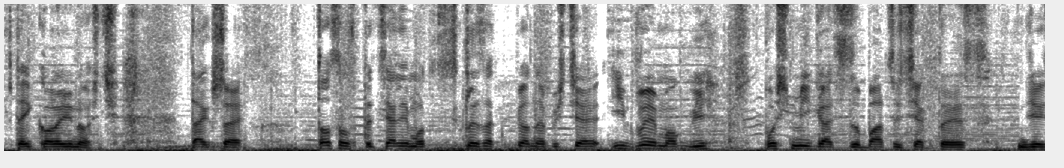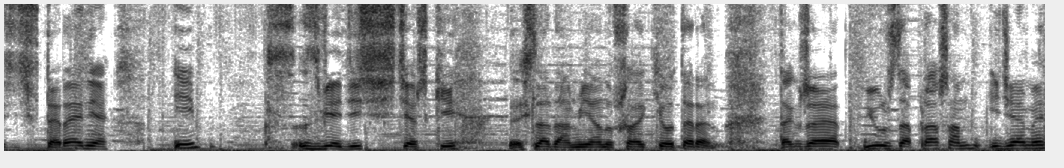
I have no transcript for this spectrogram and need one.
w tej kolejności. Także to są specjalnie motocykle zakupione, byście i wy mogli pośmigać, zobaczyć jak to jest jeździć w terenie i zwiedzić ścieżki śladami Janusza Lekkiego Terenu. Także już zapraszam, idziemy,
